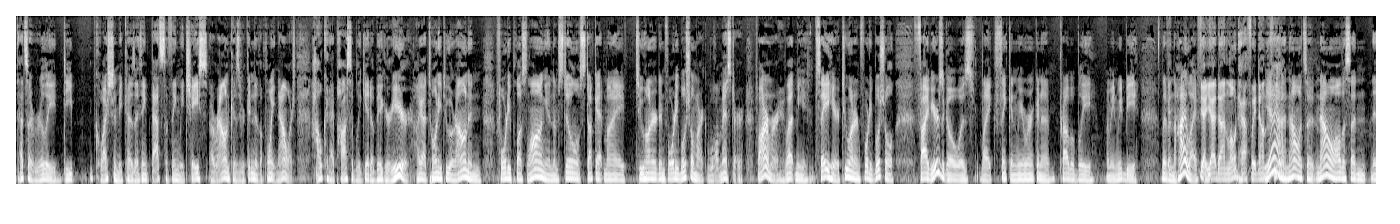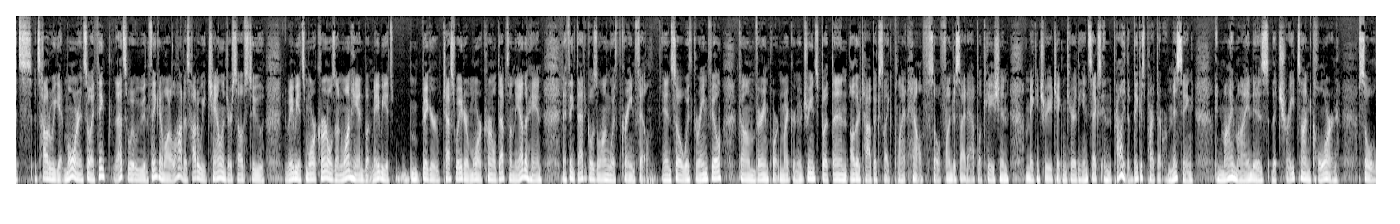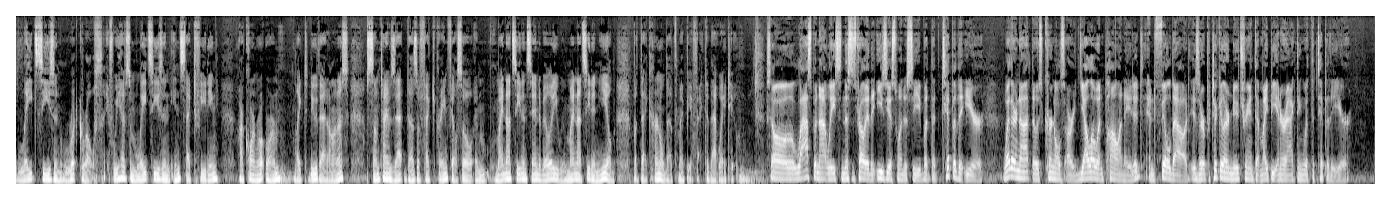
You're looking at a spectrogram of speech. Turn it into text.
That's a really deep question because I think that's the thing we chase around because we're getting to the point now where how could I possibly get a bigger ear? I got 22 around and 40 plus long and I'm still stuck at my 240 bushel mark. Well, Mr. Farmer, let me say here, 240 bushel five years ago was like thinking we weren't going to probably, I mean, we'd be living the high life. Yeah, yeah, unload halfway down the yeah, field. now it's a now all of a sudden it's it's how do we get more? And so I think that's what we've been thinking about a lot is how do we challenge ourselves to maybe it's more kernels on one hand, but maybe it's bigger test weight or more kernel depth on the other hand. And I think that goes along with grain fill. And so with grain fill come very important micronutrients, but then other topics like plant health. So fungicide application, making sure you're taking care of the insects, and probably the biggest part that we're missing in my mind is the trait on corn. So late season root growth. If we have some late season insect feeding, our corn rootworm like to do that on us. Sometimes that does affect grain fill. So and we might not see it in standability, we might not see it in yield, but that kernel depth might be affected that way too. So last but not least, and this is probably the easiest one to see, but the tip of the ear whether or not those kernels are yellow and pollinated and filled out, is there a particular nutrient that might be interacting with the tip of the ear?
